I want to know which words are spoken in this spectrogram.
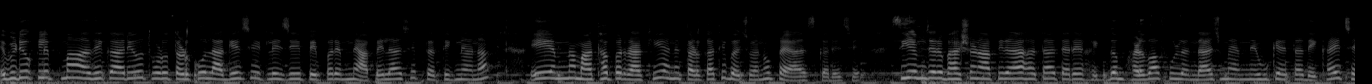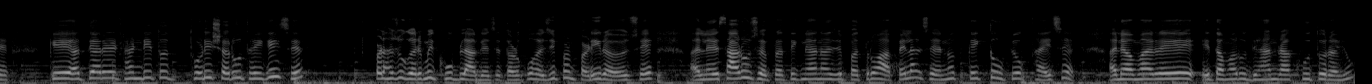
એ વીડિયો ક્લિપમાં અધિકારીઓ થોડો તડકો લાગે છે એટલે જે પેપર એમને આપેલા છે પ્રતિજ્ઞાના, એ એમના માથા પર રાખી અને તડકાથી બચવાનો પ્રયાસ કરે છે. સીએમ જ્યારે ભાષણ આપી રહ્યા હતા ત્યારે એકદમ હળવા ફૂલ અંદાજમાં એમને એવું કહેતા દેખાય છે કે અત્યારે ઠંડી તો થોડી શરૂ થઈ ગઈ છે પણ હજુ ગરમી ખૂબ લાગે છે, તડકો હજી પણ પડી રહ્યો છે અને સારું છે, પ્રતિજ્ઞાના જે પત્રો આપેલા છે, એનો કંઈક તો ઉપયોગ થાય છે અને અમારે એ તમારું ધ્યાન રાખવું તો રહ્યું,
